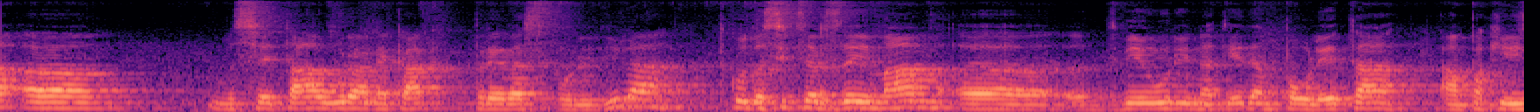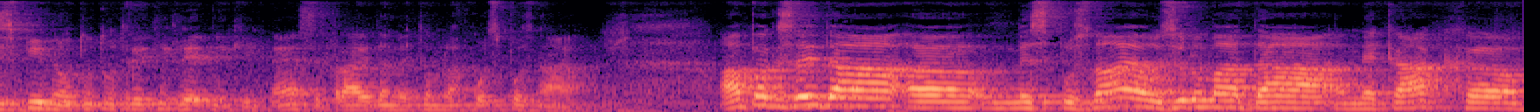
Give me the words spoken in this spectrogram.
uh, se je ta ura nekako prerasporedila, tako da sicer zdaj imam uh, dve uri na teden, pol leta, ampak je izbirno tudi v tretjih letnikih, ne? se pravi, da me tam lahko spoznajo. Ampak zdaj, da uh, me spoznajo oziroma da nekako uh,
